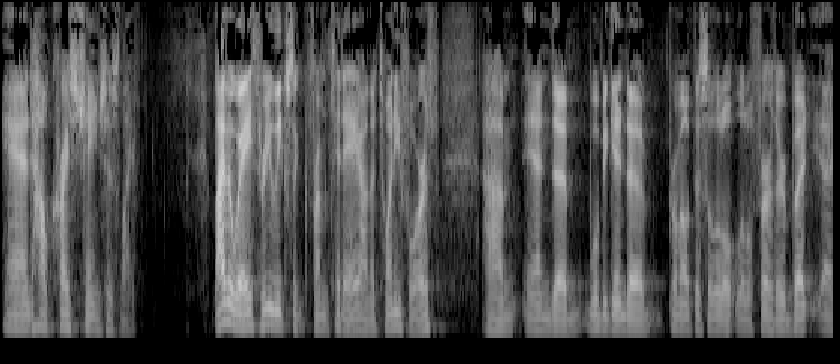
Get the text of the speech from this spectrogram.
and how Christ changed his life. By the way, three weeks from today on the 24th, um, and uh, we'll begin to promote this a little, little further, but uh,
